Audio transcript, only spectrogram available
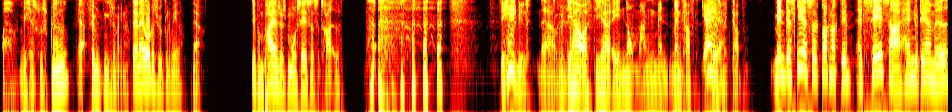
Oh, hvis jeg skulle skyde, Ja. ja. 15 km. Den er 28 km. Ja. Det er Pompeius' mur, Caesar så 30. Det er helt vildt. ja, men de har også de her enormt mange mand, mandkraft Ja, til at smække det op. Men der sker så godt nok det, at Caesar, han jo dermed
